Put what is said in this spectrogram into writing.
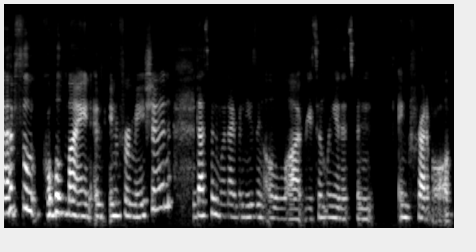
absolute gold mine of information. That's been one I've been using a lot recently, and it's been incredible.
